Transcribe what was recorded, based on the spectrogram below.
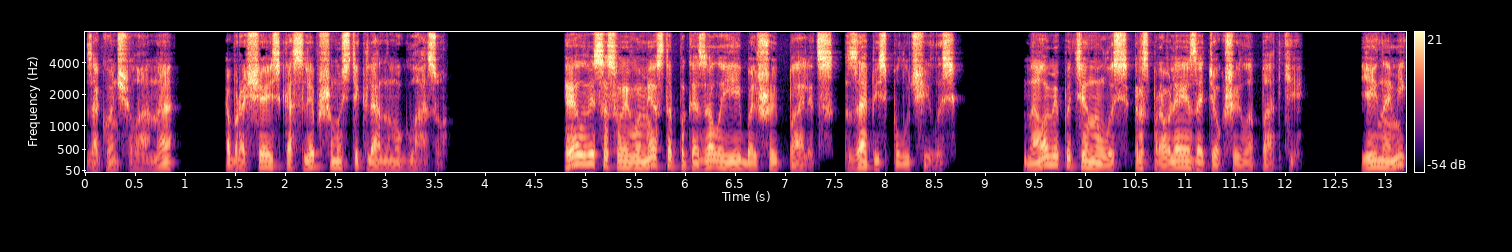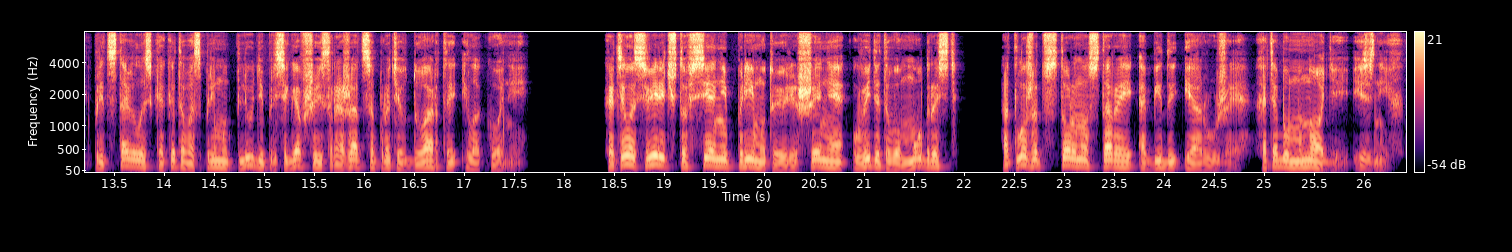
Закончила она, обращаясь к ослепшему стеклянному глазу. Элви со своего места показала ей большой палец. Запись получилась. Наоми потянулась, расправляя затекшие лопатки. Ей на миг представилось, как это воспримут люди, присягавшие сражаться против Дуарте и Лаконии. Хотелось верить, что все они примут ее решение, увидят его мудрость, отложат в сторону старые обиды и оружие, хотя бы многие из них.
